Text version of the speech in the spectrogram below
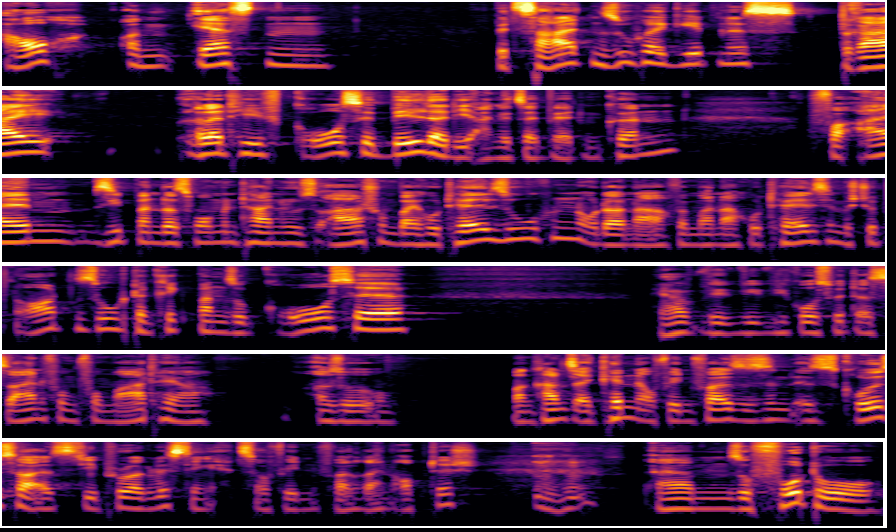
auch am ersten bezahlten Suchergebnis drei relativ große Bilder, die angezeigt werden können. Vor allem sieht man das momentan in den USA schon bei Hotelsuchen oder nach, wenn man nach Hotels in bestimmten Orten sucht, dann kriegt man so große, ja, wie, wie groß wird das sein vom Format her? Also man kann es erkennen auf jeden Fall, es, sind, es ist größer als die Product Listing Ads auf jeden Fall rein optisch. Mhm. Ähm, so Foto,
